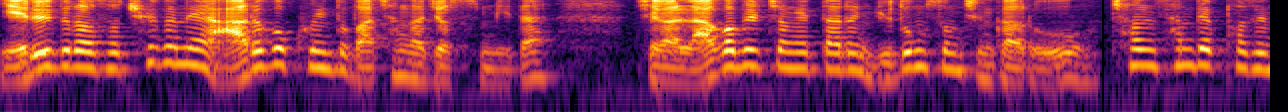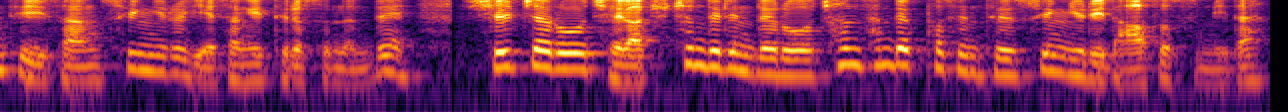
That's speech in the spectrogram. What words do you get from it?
예를 들어서 최근에 아르고 코인도 마찬가지였습니다. 제가 락업 일정에 따른 유동성 증가로 1300% 이상 수익률을 예상해 드렸었는데 실제로 제가 추천드린 대로 1300% 수익률이 나왔었습니다.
